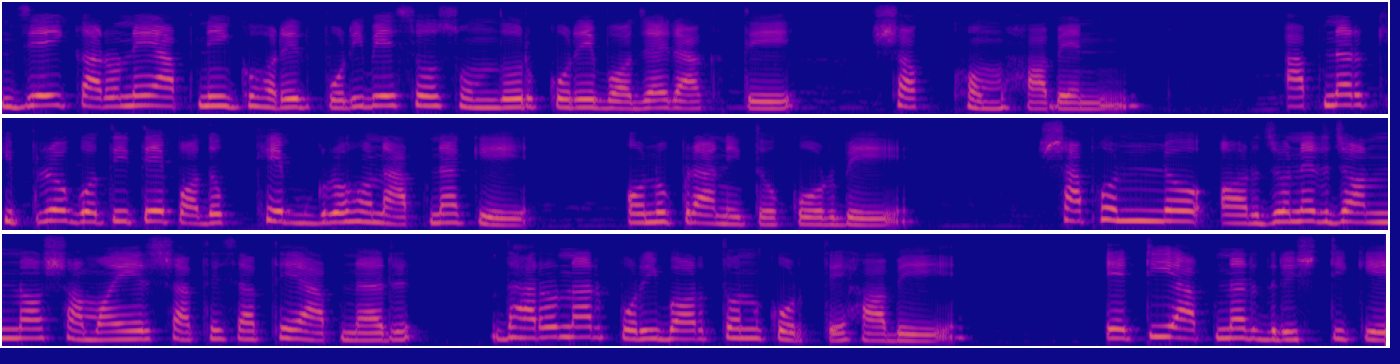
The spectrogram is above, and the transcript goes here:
যেই কারণে আপনি ঘরের পরিবেশও সুন্দর করে বজায় রাখতে সক্ষম হবেন। আপনার ক্ষিপ্র গতিতে পদক্ষেপ গ্রহণ আপনাকে অনুপ্রাণিত করবে। সাফল্য অর্জনের জন্য সময়ের সাথে সাথে আপনার ধারণার পরিবর্তন করতে হবে। এটি আপনার দৃষ্টিকে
